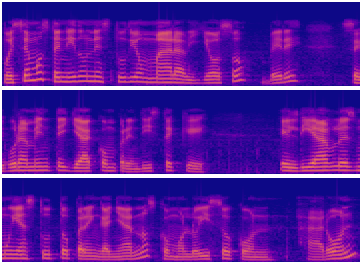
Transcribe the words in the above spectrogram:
pues hemos tenido un estudio maravilloso, Bere. Seguramente ya comprendiste que el diablo es muy astuto para engañarnos, como lo hizo con Aarón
